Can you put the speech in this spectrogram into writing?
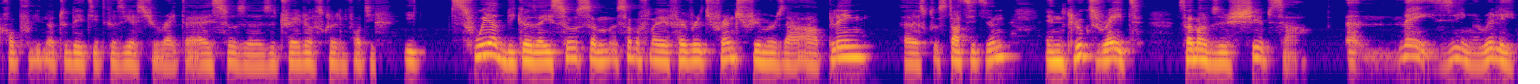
Hopefully not too dated because yes, you're right. I, I saw the, the trailer of Squadron 40. It's weird because I saw some some of my favorite French streamers are, are playing uh, Star Citizen and it looks great. Some of the ships are amazing, really.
